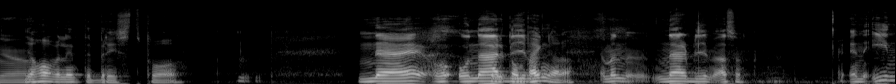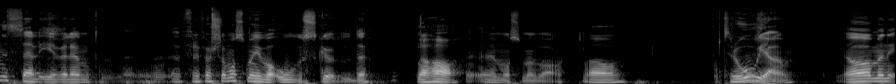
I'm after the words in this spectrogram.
Ja. jag har väl inte brist på Nej, och, och när blir pengar då? Ja, men när blir alltså... En incel är väl en... För det första måste man ju vara oskuld. Jaha, eh, Måste man vara. ja. Tror jag. Ja, men eh,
